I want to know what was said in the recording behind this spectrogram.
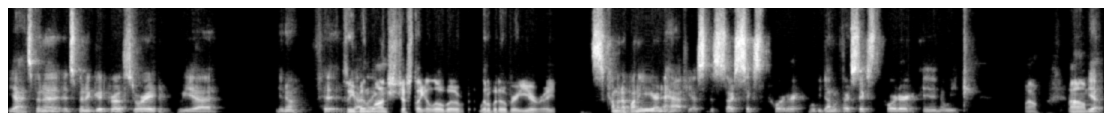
yeah, it's been a it's been a good growth story. We uh, you know, so you've been like, launched just like a little bit over, a little bit over a year, right? It's coming up on a year and a half. Yes, this is our sixth quarter. We'll be done with our sixth quarter in a week. Wow. Um, yeah.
